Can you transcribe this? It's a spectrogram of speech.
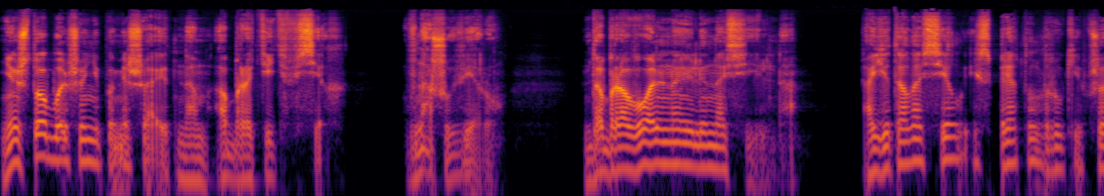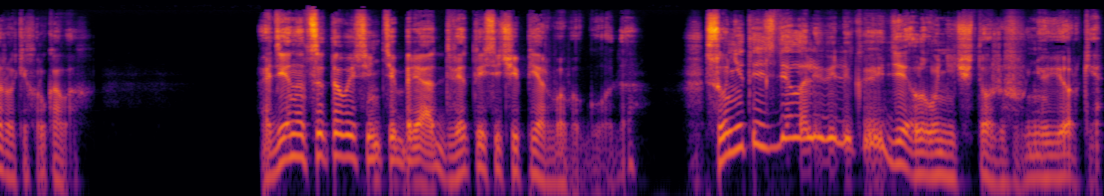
ничто больше не помешает нам обратить всех в нашу веру, добровольно или насильно. Аятолла сел и спрятал руки в широких рукавах. 11 сентября 2001 года сунниты сделали великое дело, уничтожив в Нью-Йорке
